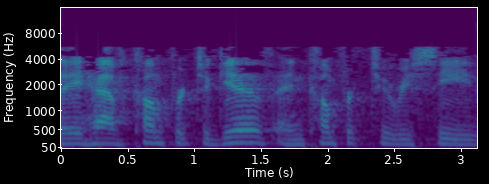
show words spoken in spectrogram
they have comfort to give and comfort to receive.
